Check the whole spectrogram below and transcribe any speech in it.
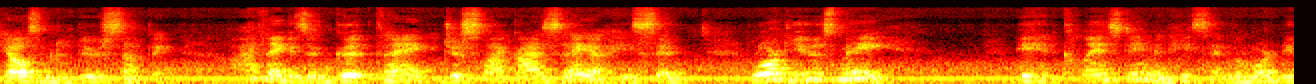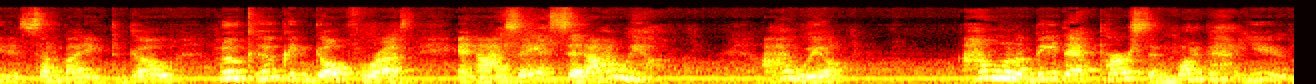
tells them to do something. I think it's a good thing, just like Isaiah. He said, Lord, use me. He had cleansed him, and he said the Lord needed somebody to go. Who, who can go for us? And Isaiah said, I will. I will. I want to be that person. What about you?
